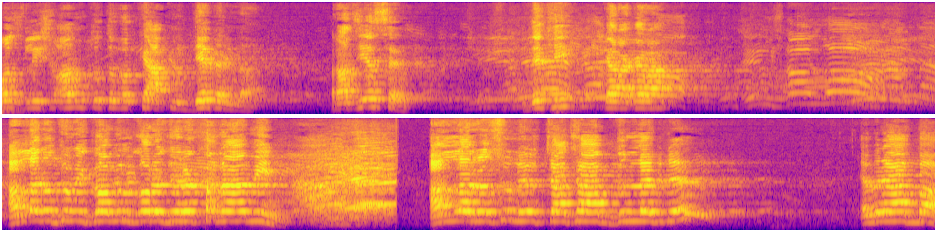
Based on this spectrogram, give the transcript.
মজলিস অন্তত পক্ষে আপনি দেবেন না। রাজি আছেন? দেখি, কারা কারা? আল্লাহ তুমি কবুল করো, জোরে খানা আমিন। আল্লাহ রসুলের চাচা আব্দুল্লাহ এবারে আব্বা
